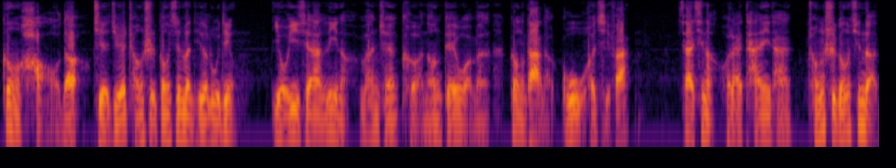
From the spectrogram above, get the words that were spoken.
更好的解决城市更新问题的路径。有一些案例呢，完全可能给我们更大的鼓舞和启发。下一期呢，我来谈一谈城市更新的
